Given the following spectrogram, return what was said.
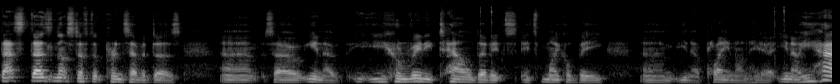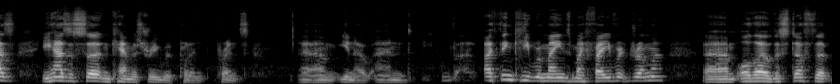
That's that's not stuff that Prince ever does. Um, so you know you can really tell that it's it's Michael B. Um, you know playing on here. You know he has he has a certain chemistry with Prince. Um, you know and I think he remains my favorite drummer. Um, although the stuff that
